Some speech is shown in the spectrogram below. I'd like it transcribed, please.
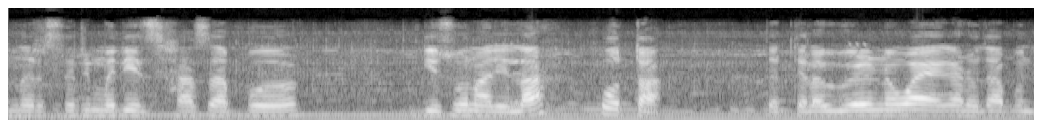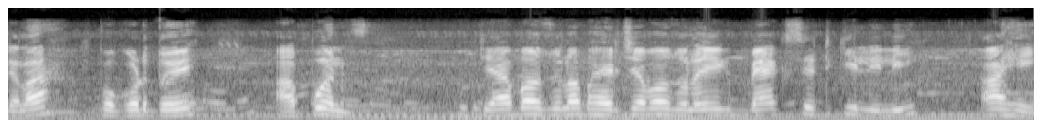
नर्सरीमध्येच हा साप दिसून आलेला होता. तर त्याला वेळ न वाया घालवता आपण त्याला पकडतोय. आपण त्या बाजूला बाहेरच्या बाजूला एक बॅग सेट केलेली आहे.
